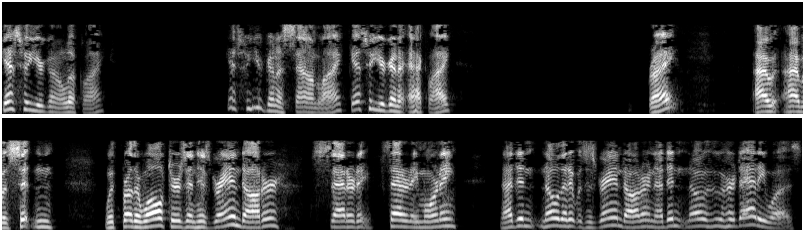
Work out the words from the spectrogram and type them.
guess who you're going to look like? Guess who you're going to sound like? Guess who you're going to act like? Right? I, I was sitting with Brother Walters and his granddaughter Saturday, Saturday morning, and I didn't know that it was his granddaughter, and I didn't know who her daddy was.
